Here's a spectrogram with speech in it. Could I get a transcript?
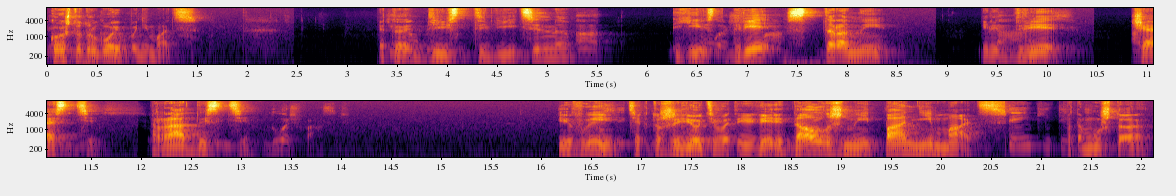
кое-что другое понимать. Это действительно есть две стороны или две части радости – и вы, те, кто живете в этой вере, должны понимать, потому что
